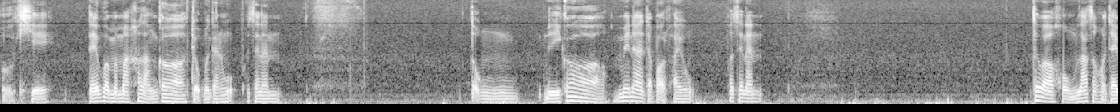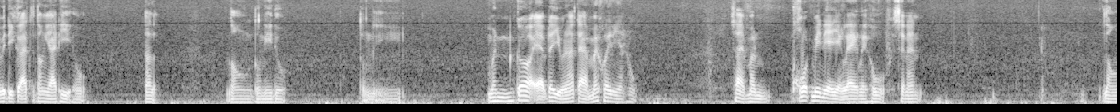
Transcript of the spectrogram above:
โอเค แต่ว่ามันมาข้างหลังก็จบเหมือนกันครับผมเพราะฉะนั้น ตรงนี้ก็ไม่น่าจะปลอดภัยครับเพราะฉะนั้น ถ้าว่าผมรักสองหัวใจไม่ดีก็อาจจะต้องย้ายที่ครับลองตรงนี้ดู ตรงนี้ มันก็แอบได้อยู่นะแต่ไม่ค่อยเนียนครับใช่ มันโคตรไม่เนียนอย่างแรงเลยครับเพราะฉะนั้น ลอง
